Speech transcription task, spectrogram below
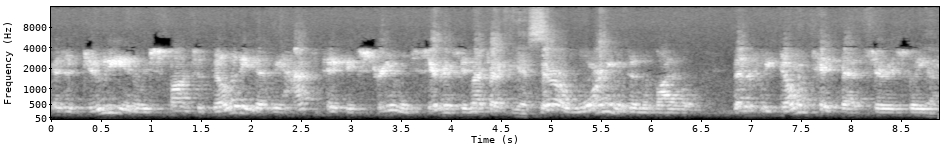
is a duty and a responsibility that we have to take extremely seriously. Matter of fact, Yes. there are warnings in the Bible that if we don't take that seriously Yeah.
